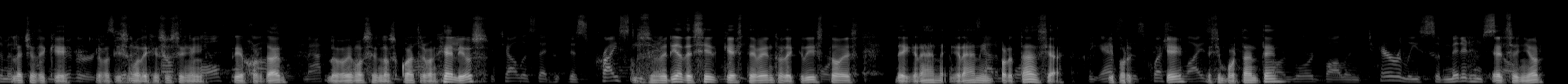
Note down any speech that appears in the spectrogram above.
El hecho de que el bautismo de Jesús en el río Jordán lo vemos en los cuatro evangelios, nos debería decir que este evento de Cristo es de gran, gran importancia. ¿Y por qué es importante? El Señor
